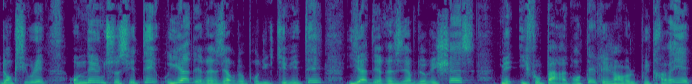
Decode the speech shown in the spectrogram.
Donc, si vous voulez, on est une société où il y a des réserves de productivité, il y a des réserves de richesse, mais il ne faut pas raconter que les gens veulent plus travailler.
